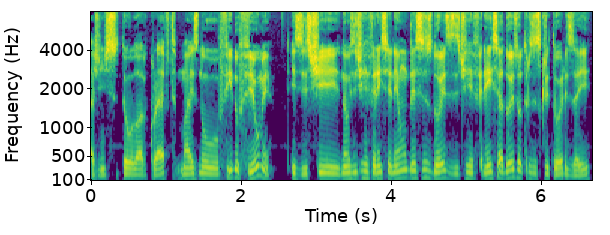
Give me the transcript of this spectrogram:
a gente citou o Lovecraft, mas no fim do filme, existe não existe referência a nenhum desses dois, existe referência a dois outros escritores aí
